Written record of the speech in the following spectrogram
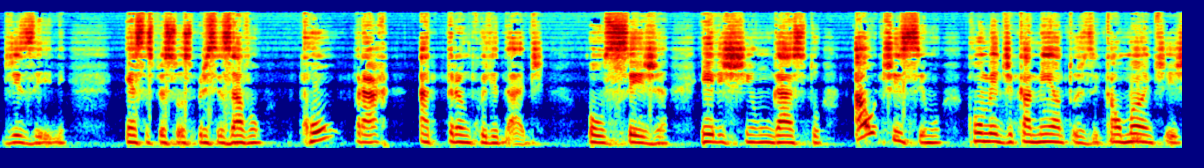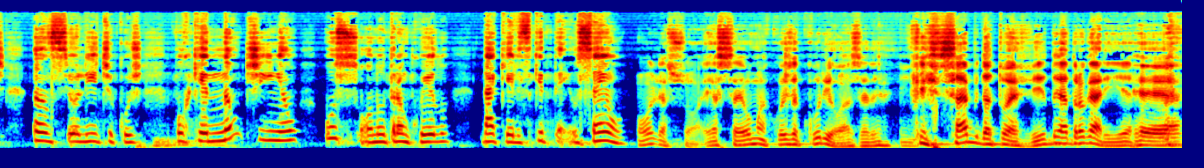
diz ele, essas pessoas precisavam comprar a tranquilidade. Ou seja, eles tinham um gasto altíssimo com medicamentos e calmantes, ansiolíticos, porque não tinham o sono tranquilo daqueles que têm o Senhor. Olha só, essa é uma coisa curiosa, né? Quem sabe da tua vida é a drogaria. É.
